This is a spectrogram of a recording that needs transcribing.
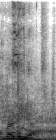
not ready yet.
